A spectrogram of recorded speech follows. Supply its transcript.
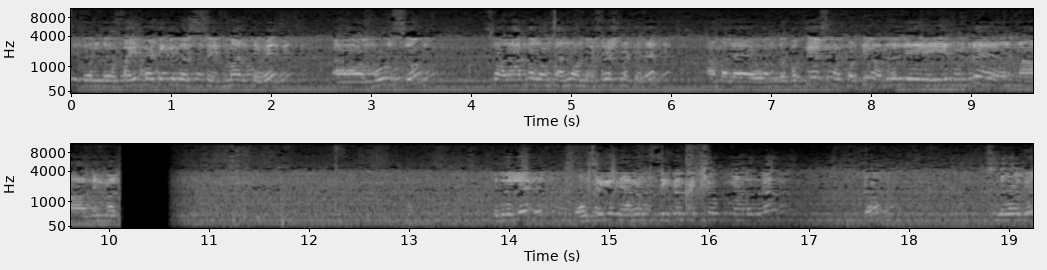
ಇದೊಂದು ಫೈವ್ ಪರ್ಟಿಕ್ಯುಲರ್ಸ್ ಇದು ಮಾಡ್ತೀವಿ ಮೂವ್ಸ್ ಸೊ ಅದಾದ್ಮೇಲೆ ಒಂದು ಸಣ್ಣ ಒಂದು ರಿಫ್ರೆಶ್ಮೆಂಟ್ ಇದೆ. ಆಮೇಲೆ ಒಂದು ಬುಕ್ಲೆಟ್ಸ್ ಕೊಡ್ತೀವಿ. ಅದರಲ್ಲಿ ಏನು ಅಂದ್ರೆ ನಿಮ್ಮ ಇದರಲ್ಲಿ ಒನ್ಸ್ ಅಗೇನ್ ಯಾರು ಸಿಂಗಲ್ ನೆಕ್ ಶೋಕ್ ಮಾಡಿದ್ರೆ ಸ್ಲೋ ಆಗಿ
